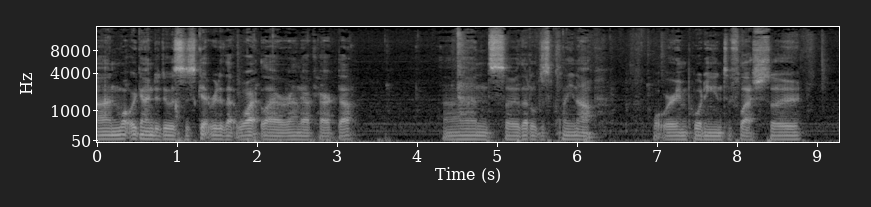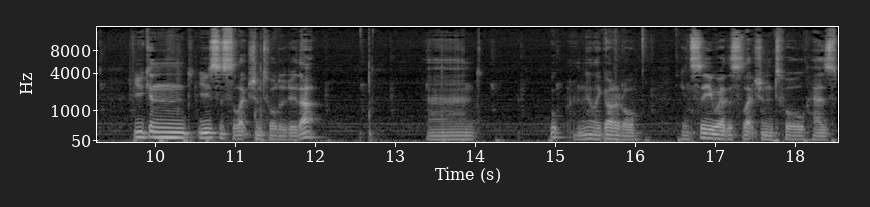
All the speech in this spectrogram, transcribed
And what we're going to do is just get rid of that white layer around our character. And so that'll just clean up what we're importing into Flash. So you can use the selection tool to do that. And I nearly got it all. You can see where the selection tool has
